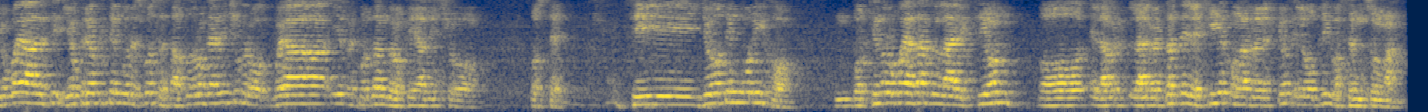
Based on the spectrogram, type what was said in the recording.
yo voy a decir, yo creo que tengo respuestas a todo lo que ha dicho, pero voy a ir recordando lo que ha dicho usted. Si yo tengo un hijo, ¿por qué no le voy a dar la elección o la, la libertad de elegir una religión y lo obligo a ser musulmán?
